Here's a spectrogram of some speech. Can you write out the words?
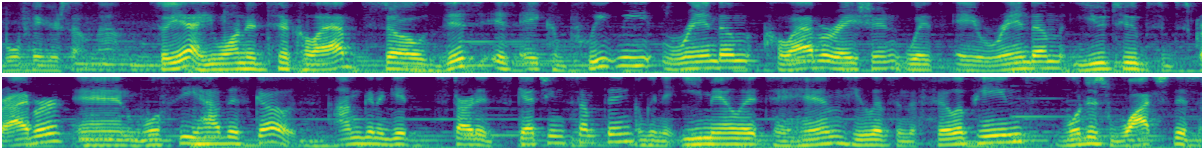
we'll figure something out. So yeah, he wanted to collab. So this is a completely random collaboration with a random YouTube subscriber, and we'll see how this goes. I'm gonna get started sketching something. I'm gonna email it to him. He lives in the Philippines. We'll just watch this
